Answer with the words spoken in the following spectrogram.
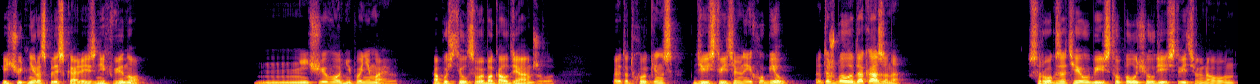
и чуть не расплескали из них вино. «Ничего не понимаю», – опустил свой бокал Дианджело. «Этот Хокинс действительно их убил. Это ж было доказано». «Срок за те убийства получил действительно он»,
